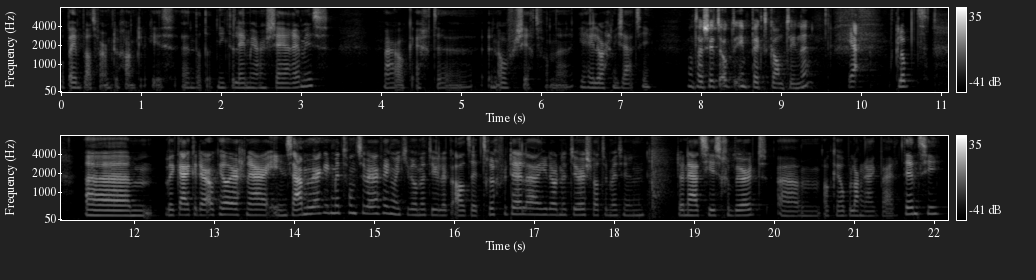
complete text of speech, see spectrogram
op één platform toegankelijk is. En dat het niet alleen meer een CRM is, maar ook echt uh, een overzicht van uh, je hele organisatie. Want daar zit ook de impactkant in, hè? Ja, klopt. Um, we kijken daar ook heel erg naar in samenwerking met fondsenwerving. Want je wil natuurlijk altijd terugvertellen aan je donateurs wat er met hun donatie is gebeurd. Um, ook heel belangrijk bij retentie.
